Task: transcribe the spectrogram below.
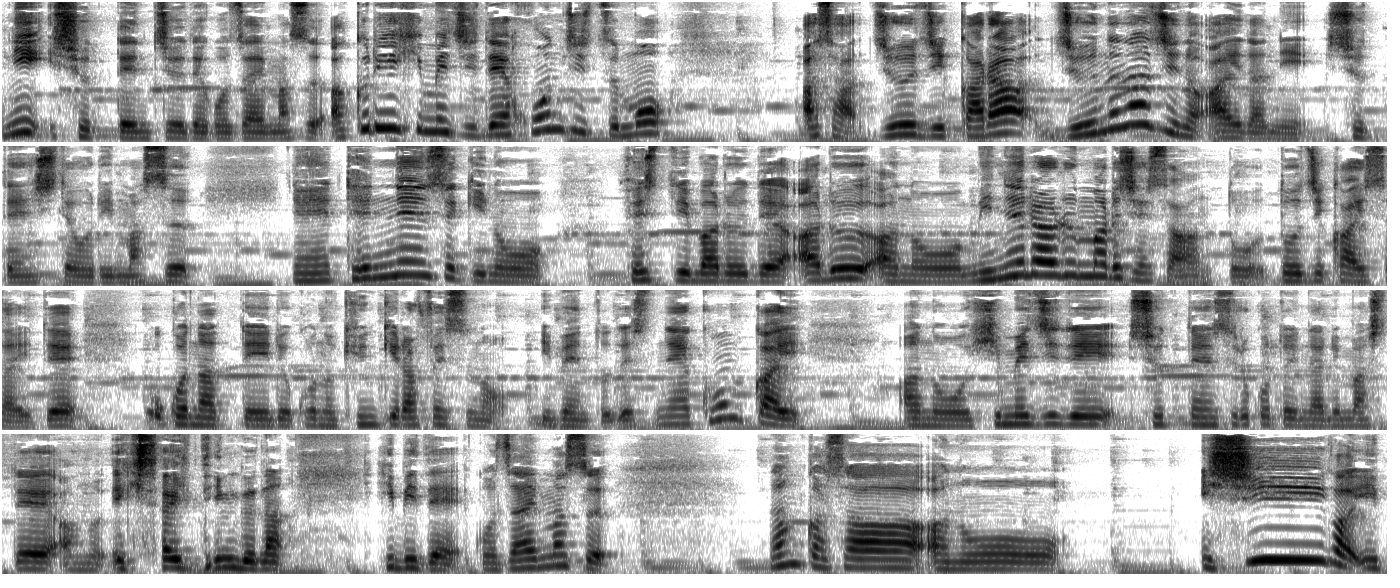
に出店中でございます。アクリー姫路で本日も朝10時から17時の間に出店しております。えー、天然石のフェスティバルであるあのミネラルマルシェさんと同時開催で行っているこのキュンキラフェスのイベントですね。今回あの、姫路で出店することになりまして、あの、エキサイティングな日々でございます。なんかさ、あの、石がいっ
